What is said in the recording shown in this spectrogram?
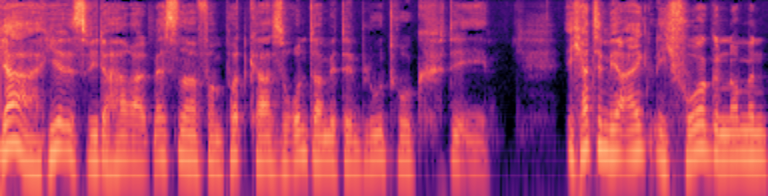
Ja, hier ist wieder Harald Messner vom Podcast runter mit dem Blutdruck.de. Ich hatte mir eigentlich vorgenommen,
